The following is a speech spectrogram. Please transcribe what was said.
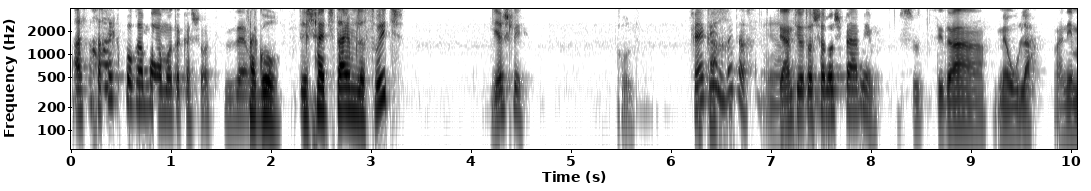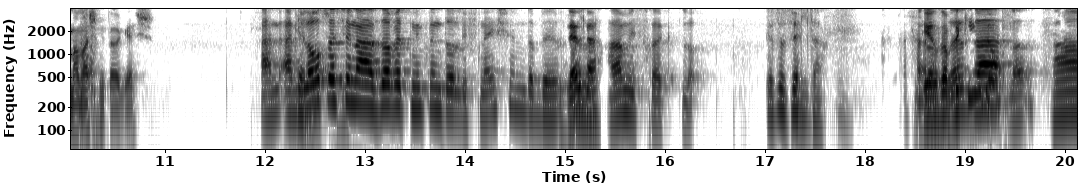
אז תשחק פה גם ברמות הקשות, זהו. סגור. יש לך את 2 לסוויץ'? יש לי. קול. כן, כן. בטח. סיימתי אותו שלוש פעמים. פשוט סדרה מעולה. אני ממש מתרגש. אני אני כן, לא רוצה שנעזוב את נינטנדו לפני שנדבר זלדה. על המשחק. לא. איזה זלדה. Kingdom. לא. אה,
